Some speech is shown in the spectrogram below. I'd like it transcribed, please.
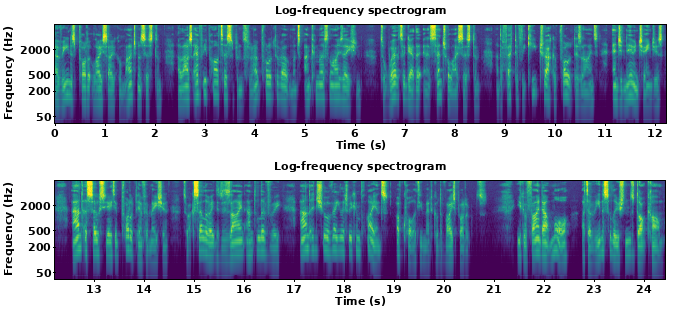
Arena's product lifecycle management system allows every participant throughout product development and commercialization to work together in a centralized system and effectively keep track of product designs, engineering changes, and associated product information to accelerate the design and delivery and ensure regulatory compliance of quality medical device products. You can find out more at arenasolutions.com.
